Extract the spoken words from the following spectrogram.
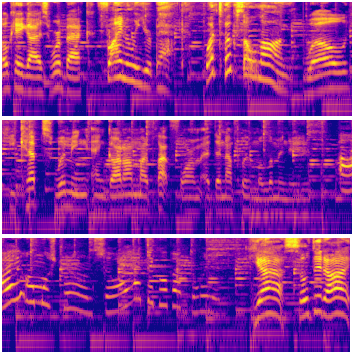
Okay, guys, we're back. Finally, you're back. What took so long? Well, he kept swimming and got on my platform, and then I put him eliminated. I almost drowned, so I had to go back to land. Yeah, so did I.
